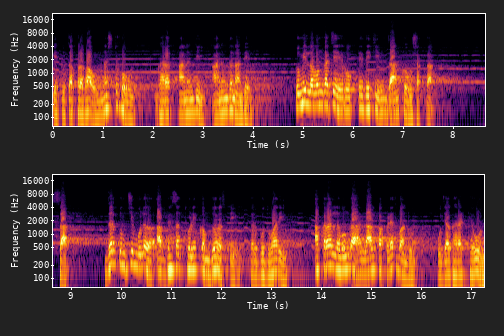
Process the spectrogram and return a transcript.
केतूचा प्रभाव नष्ट होऊन घरात आनंदी आनंद नांदेल. तुम्ही लवंगाचे रोपटे देखील दान करू शकता. सात. जर तुमची मुलं अभ्यासात थोडी कमजोर असतील तर बुधवारी अकरा लवंगा लाल कपड्यात बांधून पूजा घरात ठेवून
